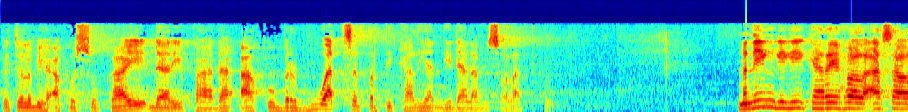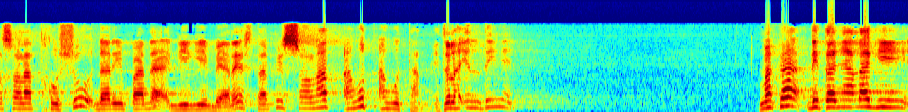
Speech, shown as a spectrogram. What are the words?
itu lebih aku sukai daripada aku berbuat seperti kalian di dalam sholatku. Mending gigi karehol asal sholat khusyuk daripada gigi beres tapi sholat awut-awutan. Itulah intinya. Maka ditanya lagi,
